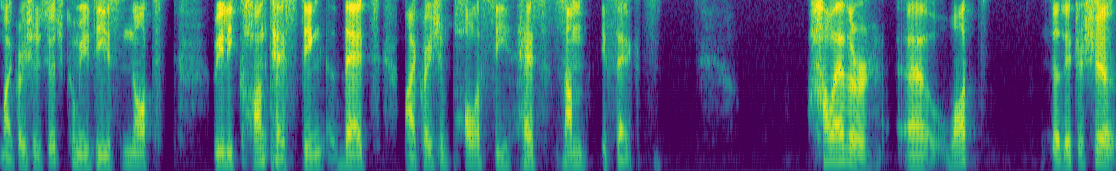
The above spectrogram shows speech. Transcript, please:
migration research community is not really contesting that migration policy has some effects. however, uh, what the literature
